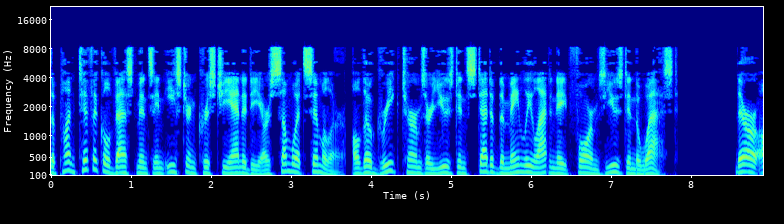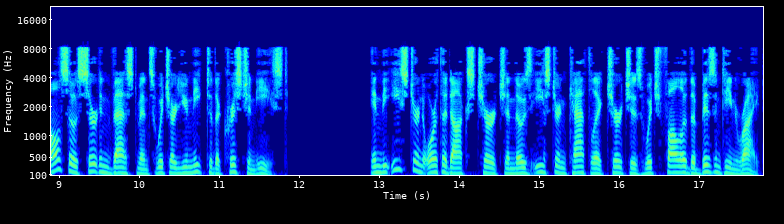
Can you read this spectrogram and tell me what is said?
the pontifical vestments in Eastern Christianity are somewhat similar, although Greek terms are used instead of the mainly Latinate forms used in the West. There are also certain vestments which are unique to the Christian East. In the Eastern Orthodox Church and those Eastern Catholic churches which follow the Byzantine Rite,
